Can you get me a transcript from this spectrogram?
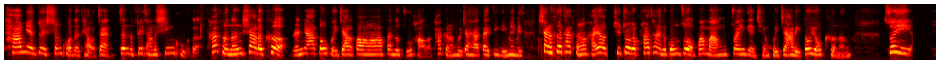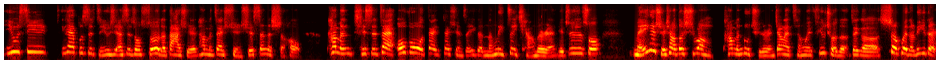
他面对生活的挑战真的非常的辛苦的，他可能下了课，人家都回家了，爸爸妈妈饭都煮好了，他可能回家还要带弟弟妹妹，下了课他可能还要去做个 part time 的工作，帮忙赚一点钱回家里都有可能，所以 UC。应该不是指 UC，而是说所有的大学他们在选学生的时候，他们其实在 overall 在在选择一个能力最强的人，也就是说，每一个学校都希望他们录取的人将来成为 future 的这个社会的 leader，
